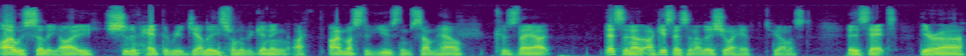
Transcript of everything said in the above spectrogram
I was silly. I should have had the red jellies from the beginning. I I must have used them somehow because they are. That's another. I guess that's another issue I have to be honest. Is that there are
